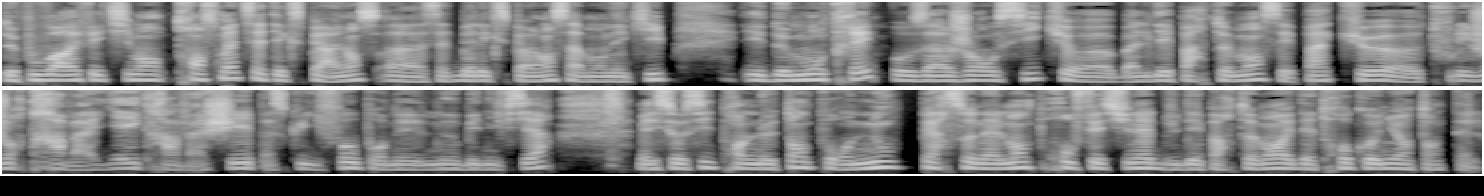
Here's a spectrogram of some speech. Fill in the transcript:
de pouvoir effectivement transmettre cette expérience, euh, cette belle expérience à mon équipe et de montrer aux agents aussi que bah, le département, c'est pas que euh, tous les jours travailler, cravacher parce qu'il faut pour nos bénéficiaires, mais c'est aussi de prendre le temps pour nous, personnellement, professionnels du département et d'être reconnus en tant que tel.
